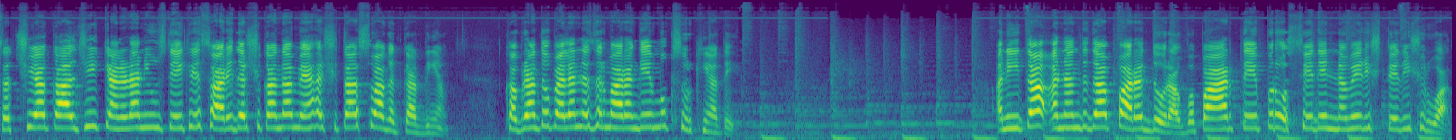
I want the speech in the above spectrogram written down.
ਸਤਿ ਸ਼੍ਰੀ ਅਕਾਲ ਜੀ। ਕੈਨੇਡਾ ਨਿਊਜ਼ ਦੇਖ ਰਹੇ ਸਾਰੇ ਦਰਸ਼ਕਾਂ ਦਾ ਮੈਂ ਹਰਸ਼ਿਤਾ ਸਵਾਗਤ ਕਰਦੀ ਹਾਂ। ਖਬਰਾਂ ਤੋਂ ਪਹਿਲਾਂ ਨਜ਼ਰ ਮਾਰਾਂਗੇ ਮੁੱਖ ਸੁਰਖੀਆਂ ਤੇ। ਅਨੀਤਾ ਆਨੰਦ ਦਾ ਭਾਰਤ ਦੌਰਾ, ਵਪਾਰ ਤੇ ਭਰੋਸੇ ਦੇ ਨਵੇਂ ਰਿਸ਼ਤੇ ਦੀ ਸ਼ੁਰੂਆਤ।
